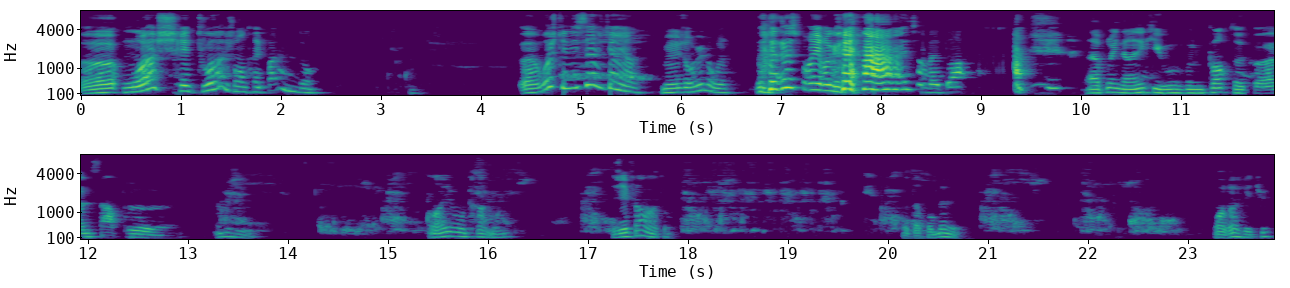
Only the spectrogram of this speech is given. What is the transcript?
Euh, moi, je serais toi, je rentrais pas là-dedans. Euh, moi, je te dis ça, je dis rien. Mais j'aurais vu l'ouvrir. Juste pour y regarder. sur bâtard. Après, une araignée qui ouvre une porte, quand même, c'est un peu... Oh, ils vont cramer. J'ai faim, hein, toi. Pas ta problème. Bon, là, je les tue.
